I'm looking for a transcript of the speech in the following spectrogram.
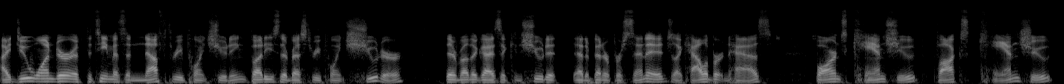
I do wonder if the team has enough three point shooting. Buddy's their best three point shooter. There are other guys that can shoot it at a better percentage, like Halliburton has. Barnes can shoot. Fox can shoot.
